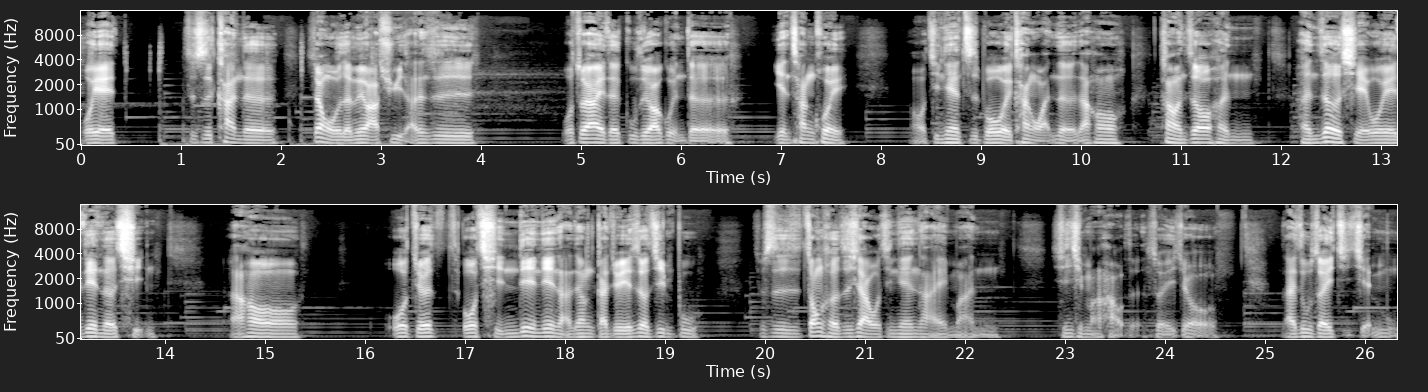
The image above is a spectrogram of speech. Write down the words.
我也只是看了，虽然我人没法去的，但是我最爱的孤独摇滚的演唱会，哦，今天的直播我也看完了，然后看完之后很很热血，我也练了琴。然后我觉得我勤练练啊，这样感觉也是有进步。就是综合之下，我今天还蛮心情蛮好的，所以就来录这一集节目。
